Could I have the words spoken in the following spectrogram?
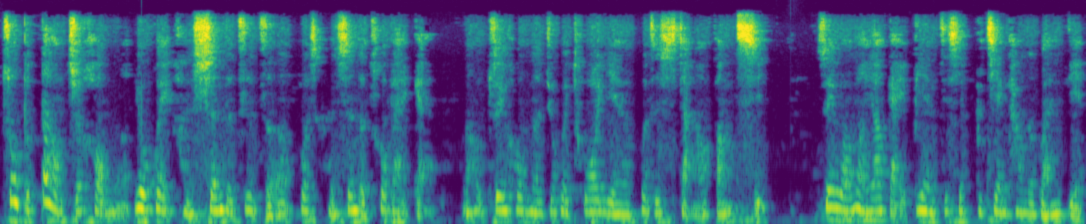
做不到之后呢，又会很深的自责，或者很深的挫败感，然后最后呢，就会拖延，或者是想要放弃。所以，往往要改变这些不健康的观点。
